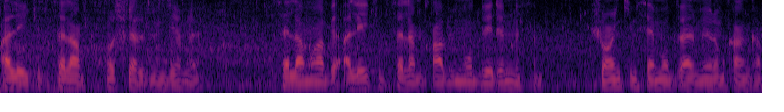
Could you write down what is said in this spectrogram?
Aleyküm selam. Hoş geldin Cemre. Selam abi. Aleyküm selam. Abi mod verir misin? Şu an kimseye mod vermiyorum kankam.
